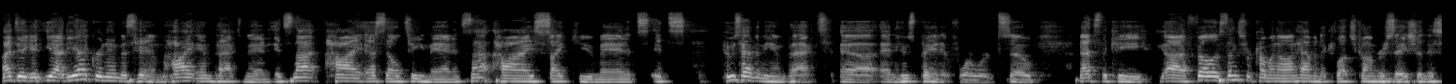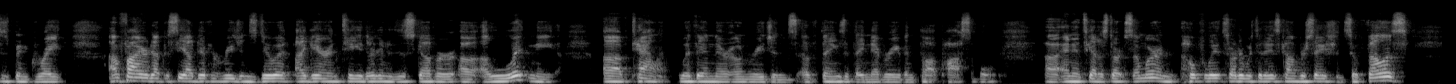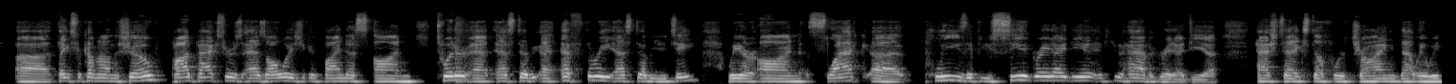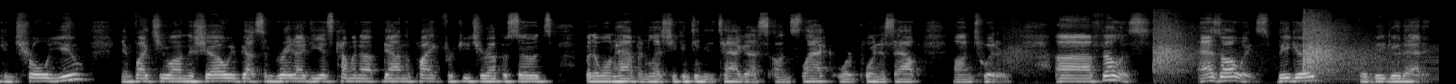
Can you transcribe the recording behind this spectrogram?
I dig it. Yeah, the acronym is HIM, High Impact Man. It's not High SLT Man. It's not High Q Man. It's it's who's having the impact uh, and who's paying it forward. So that's the key, uh, fellas. Thanks for coming on, having a clutch conversation. This has been great. I'm fired up to see how different regions do it. I guarantee they're going to discover a, a litany of talent within their own regions of things that they never even thought possible. Uh, and it's got to start somewhere. And hopefully, it started with today's conversation. So, fellas uh, thanks for coming on the show. Podpaxers, as always, you can find us on Twitter at SW at F3SWT. We are on Slack. Uh, please, if you see a great idea, if you have a great idea, hashtag stuff worth trying. That way we control you, invite you on the show. We've got some great ideas coming up down the pike for future episodes, but it won't happen unless you continue to tag us on Slack or point us out on Twitter. Uh, fellas, as always, be good or be good at it.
